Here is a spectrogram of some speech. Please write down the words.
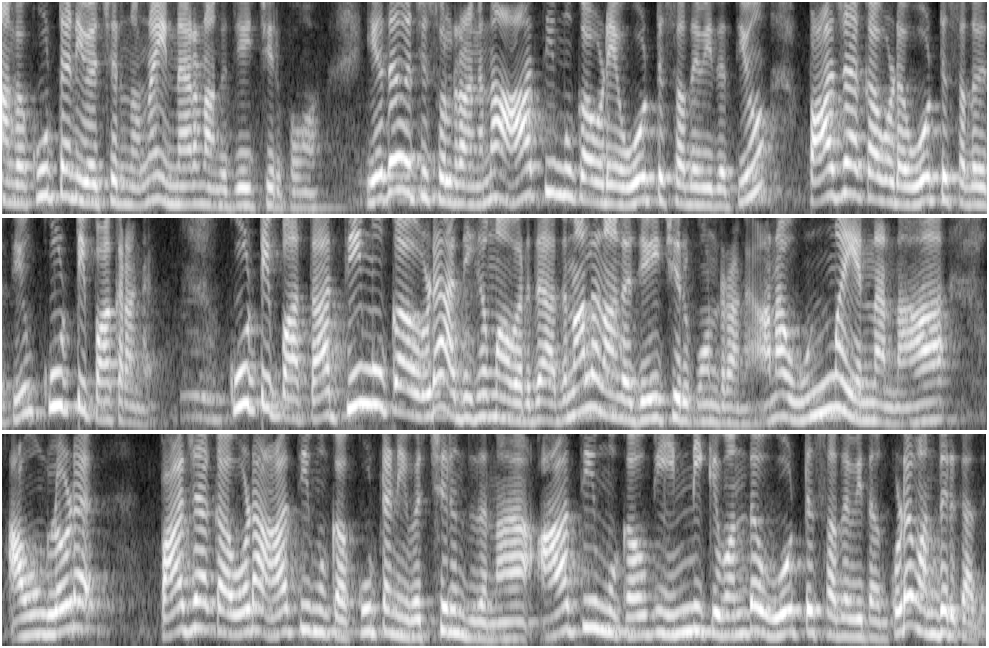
நாங்கள் கூட்டணி வச்சுருந்தோம்னா இந்நேரம் நாங்கள் ஜெயிச்சிருப்போம். எதை வச்சு சொல்கிறாங்கன்னா அதிமுகவுடைய ஓட்டு சதவீதத்தையும் பாஜகவோட ஓட்டு சதவீதத்தையும் கூட்டி பார்க்குறாங்க கூட்டி பார்த்தா திமுகவோட அதிகமாக வருது. அதனால் நாங்கள் ஜெயிச்சிருப்போன்றாங்க ஆனால் உண்மை என்னன்னா அவங்களோட பாஜகவோட அதிமுக கூட்டணி வச்சிருந்ததுன்னா அதிமுகவுக்கு இன்னைக்கு வந்த ஓட்டு சதவீதம் கூட வந்திருக்காது.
